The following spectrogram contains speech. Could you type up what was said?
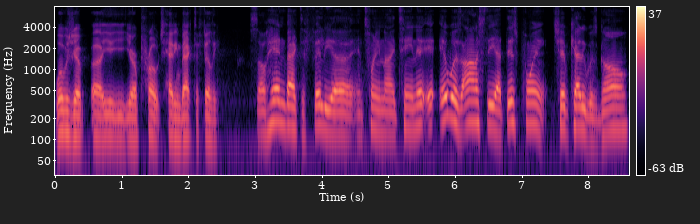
what was your uh, your, your approach heading back to Philly? So heading back to Philly uh, in 2019, it, it, it was honestly at this point Chip Kelly was gone.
